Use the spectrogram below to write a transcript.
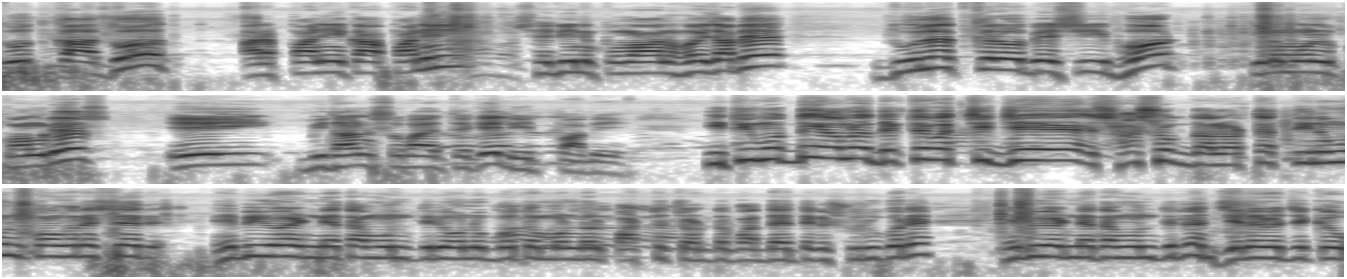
দুধ কা দুধ আর পানি কা পানি, সেদিন প্রমাণ হয়ে যাবে। দু লক্ষেরও বেশি ভোট তৃণমূল কংগ্রেস এই বিধানসভায় থেকে লিড পাবে। ইতিমধ্যেই আমরা দেখতে পাচ্ছি যে শাসক দল, অর্থাৎ তৃণমূল কংগ্রেসের হেভিওয়েট নেতা মন্ত্রী অনুব্রত মণ্ডল, পার্থ চট্টোপাধ্যায় থেকে শুরু করে হেভিওয়েট নেতা মন্ত্রীরা জেলে রয়েছে, কেউ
